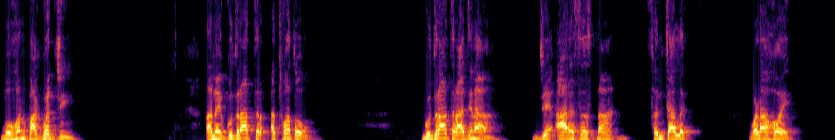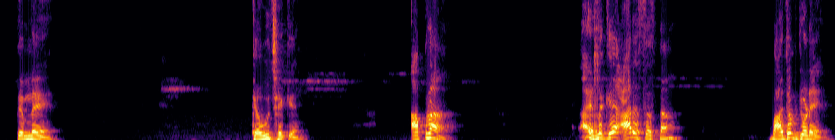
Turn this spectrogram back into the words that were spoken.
મોહન ભાગવતજી અને ગુજરાત અથવા તો ગુજરાત રાજ્યના જે આરએસએસના સંચાલક વડા હોય તેમને કહેવું છે કે આપણા એટલે કે આરએસએસના ભાજપ જોડે,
